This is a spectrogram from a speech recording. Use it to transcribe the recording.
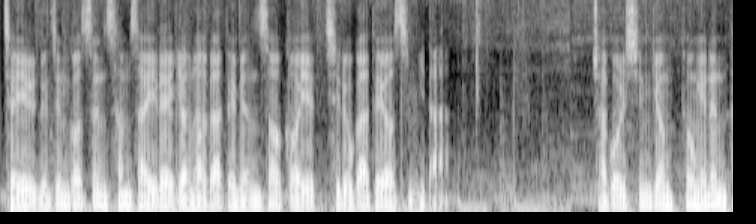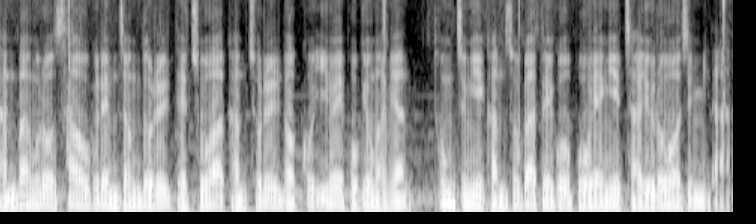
제일 늦은 것은 3-4일에 연화가 되면서 거의 치료가 되었습니다. 좌골신경통에는 단방으로 4-5g 정도를 대초와 감초를 넣고 2회 복용하면 통증이 감소가 되고 보행이 자유로워집니다.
